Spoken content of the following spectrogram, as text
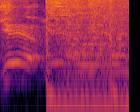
Yeah.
